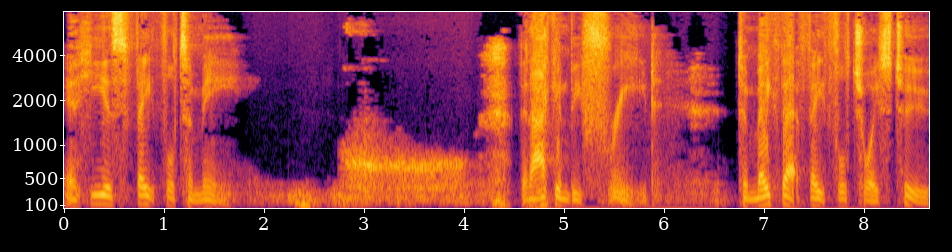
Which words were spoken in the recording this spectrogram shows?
and He is faithful to me, then I can be freed to make that faithful choice too,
